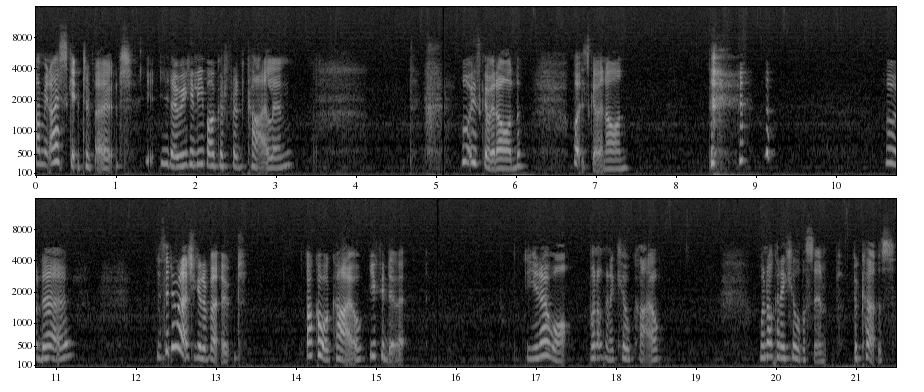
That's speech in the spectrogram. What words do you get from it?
I mean, I skipped a vote. Y you know, we can leave our good friend Kyle in. what is going on? What is going on? oh no. Is anyone actually going to vote? Oh, come on, Kyle. You can do it. You know what? We're not going to kill Kyle. We're not going to kill the simp because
